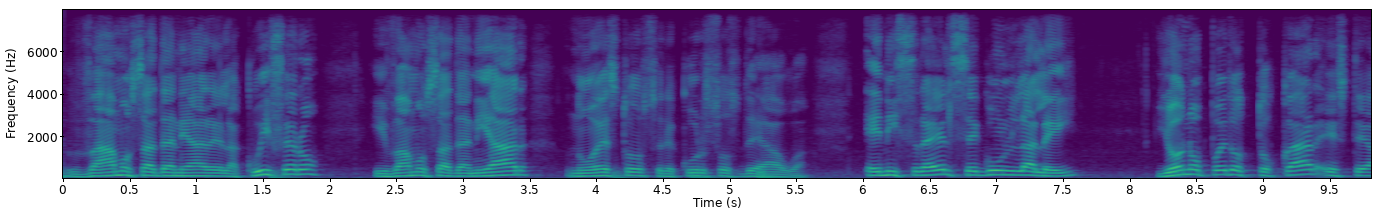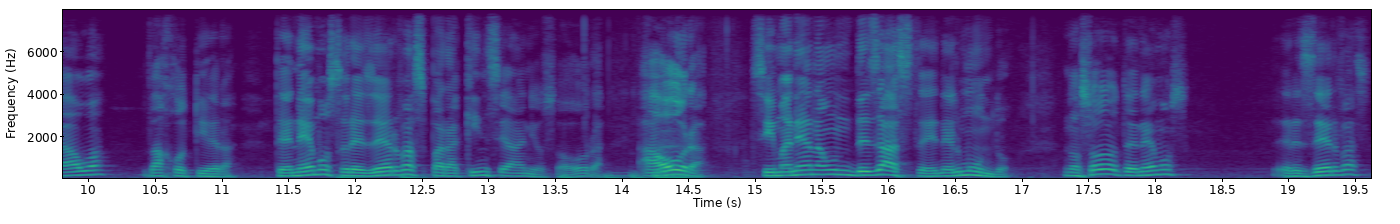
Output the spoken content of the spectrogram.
vamos a dañar el acuífero y vamos a dañar nuestros recursos de agua. En Israel, según la ley, yo no puedo tocar este agua bajo tierra. Tenemos reservas para 15 años ahora. Ahora, si mañana un desastre en el mundo, nosotros tenemos reservas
